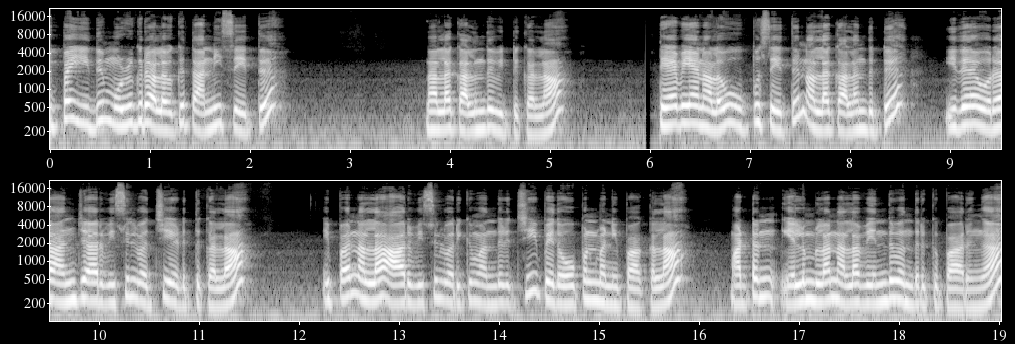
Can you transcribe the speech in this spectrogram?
இப்போ இது முழுகிற அளவுக்கு தண்ணி சேர்த்து நல்லா கலந்து விட்டுக்கலாம். தேவையான அளவு உப்பு சேர்த்து நல்லா கலந்துட்டு இதை ஒரு அஞ்சு ஆறு விசில் வச்சு எடுத்துக்கலாம். இப்போ நல்லா ஆறு விசில் வரைக்கும் வந்துடுச்சு. இப்போ இதை ஓப்பன் பண்ணி பார்க்கலாம். மட்டன் எலும்புலாம் நல்லா வெந்து வந்திருக்கு பாருங்கள்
